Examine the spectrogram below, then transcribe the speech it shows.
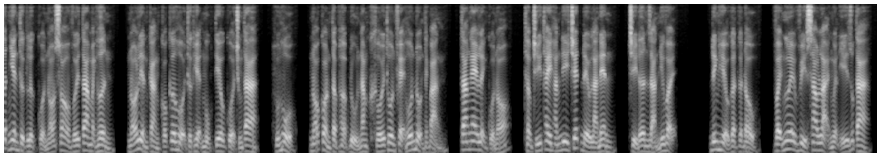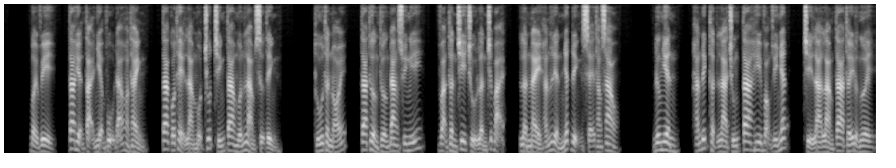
tất nhiên thực lực của nó so với ta mạnh hơn, nó liền càng có cơ hội thực hiện mục tiêu của chúng ta. Huống hồ, nó còn tập hợp đủ năm khối thôn phệ hỗn độn thạch bản, ta nghe lệnh của nó, thậm chí thay hắn đi chết đều là nên, chỉ đơn giản như vậy đinh hiểu gật gật đầu, vậy ngươi vì sao lại nguyện ý giúp ta? Bởi vì, ta hiện tại nhiệm vụ đã hoàn thành, ta có thể làm một chút chính ta muốn làm sự tình. Thú thần nói, ta thường thường đang suy nghĩ, vạn thần chi chủ lần trước bại, lần này hắn liền nhất định sẽ thắng sao? Đương nhiên, hắn đích thật là chúng ta hy vọng duy nhất, chỉ là làm ta thấy được ngươi,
